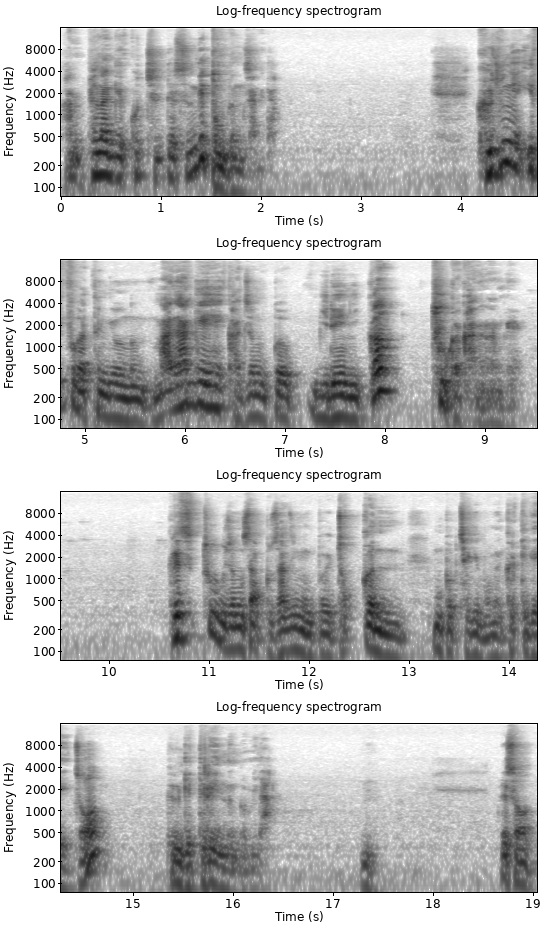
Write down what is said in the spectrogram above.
간편하게 고칠 때 쓰는 게 동명사입니다. 그 중에 if 같은 경우는 만약에 가정법 미래니까 to가 가능한 거예요. 그래서 to 부정사 부사적 문법의 조건 문법 책에 보면 그렇게 돼 있죠. 그런 게 들어있는 겁니다. 음. 그래서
